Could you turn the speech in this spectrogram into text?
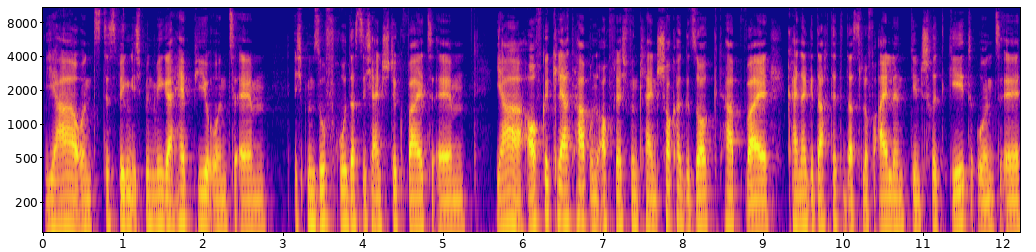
ja, und deswegen, ich bin mega happy und ähm, ich bin so froh, dass ich ein Stück weit ähm, ja, aufgeklärt habe und auch vielleicht für einen kleinen Schocker gesorgt habe, weil keiner gedacht hätte, dass Love Island den Schritt geht und äh,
